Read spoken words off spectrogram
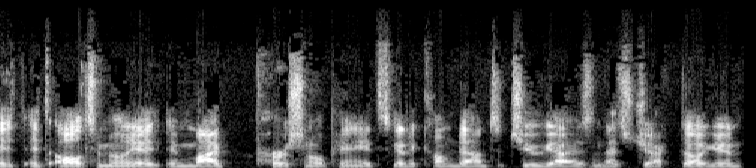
it, it ultimately, in my personal opinion, it's going to come down to two guys, and that's Jack Dugan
